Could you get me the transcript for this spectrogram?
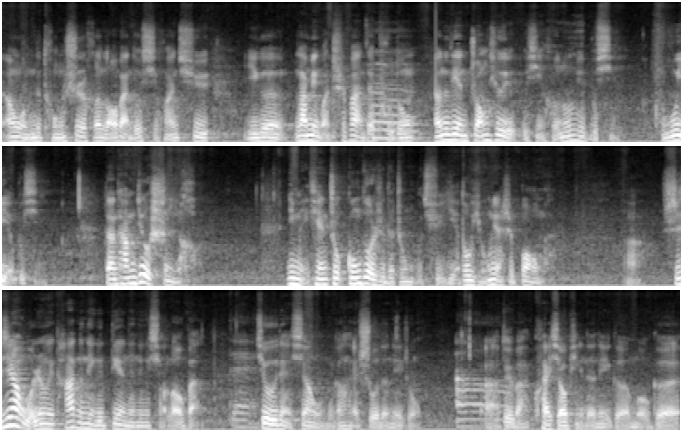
然后我们的同事和老板都喜欢去一个拉面馆吃饭，在浦东，然后那店装修也不行，很多东西不行，服务也不行，但他们就是生意好。你每天周工作日的中午去，也都永远是爆满，啊，实际上我认为他的那个店的那个小老板，对就有点像我们刚才说的那种，啊啊，对吧？快消品的那个某个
